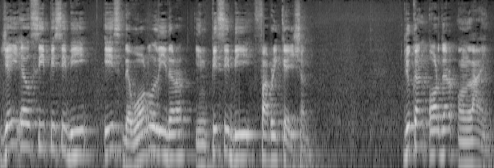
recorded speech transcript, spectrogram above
JLCPCB is the world leader in PCB fabrication. You can order online.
